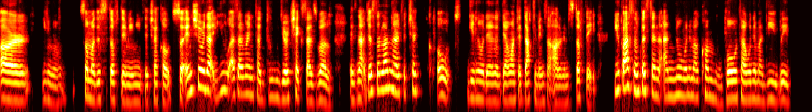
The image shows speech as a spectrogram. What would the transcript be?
or, you know, some of the stuff they may need to check out. So ensure that you as a renter do your checks as well. It's not just the landlord to check out, you know, they they want the documents and all of them stuff they you ask question and know when they might come vote or when they might deal with.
